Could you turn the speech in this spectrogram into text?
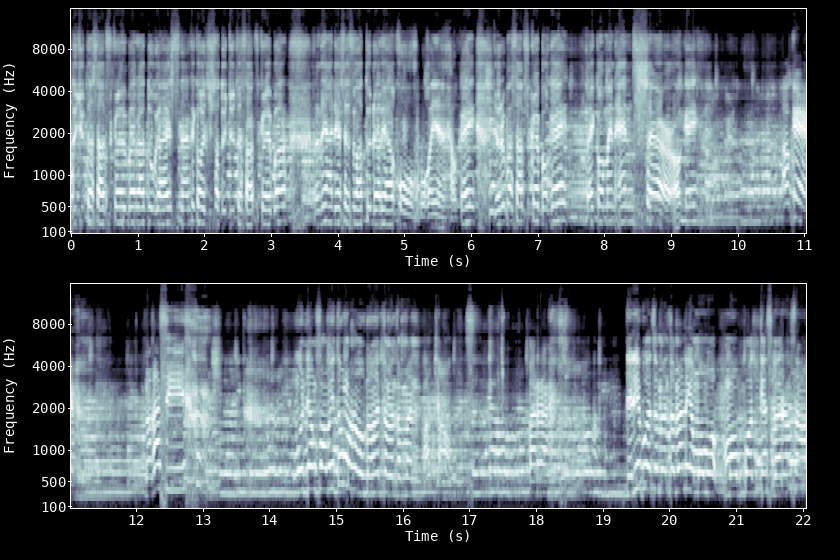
1 juta subscriber tuh guys. Nanti kalau 1 juta subscriber, nanti ada sesuatu dari aku pokoknya, oke? Jangan lupa subscribe, oke? Like, comment, and share, oke? Oke. Makasih. Ngundang Fahmi itu mahal banget teman-teman. Parah. Jadi buat teman-teman yang mau mau podcast bareng sama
